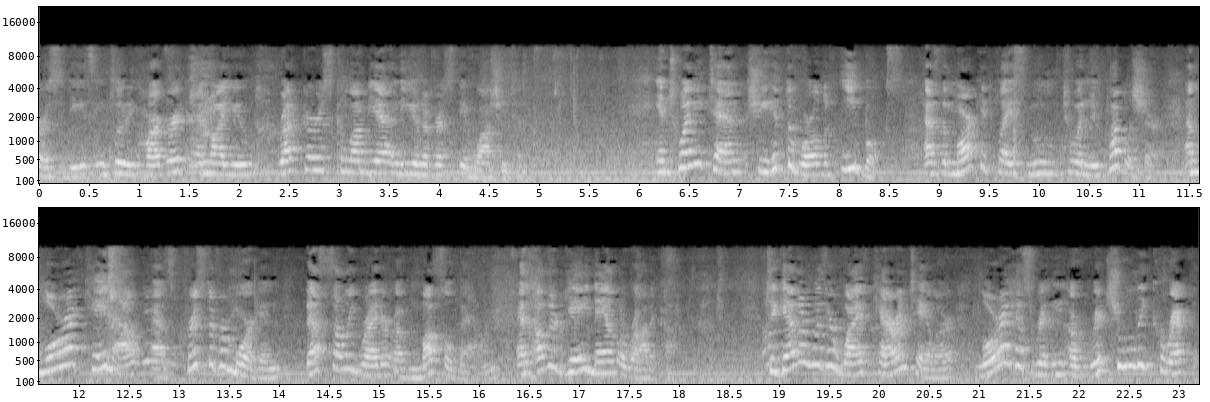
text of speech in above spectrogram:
universities, including Harvard, NYU, Rutgers, Columbia, and the University of Washington. In 2010, she hit the world of ebooks as the marketplace moved to a new publisher, and Laura came out as Christopher Morgan, best-selling writer of Musclebound and other gay male erotica. Together with her wife, Karen Taylor, Laura has written a ritually correct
